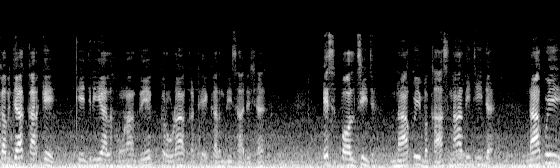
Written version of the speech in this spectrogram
ਕਬਜ਼ਾ ਕਰਕੇ ਕੇਜਰੀਵਾਲ ਹੋਣਾ ਦੇ ਕਰੋੜਾਂ ਇਕੱਠੇ ਕਰਨ ਦੀ ਸਾਜ਼ਿਸ਼ ਹੈ। ਇਸ ਪਾਲਿਸੀ 'ਚ ਨਾ ਕੋਈ ਵਿਕਾਸ ਨਾਂ ਦੀ ਚੀਜ਼ ਹੈ, ਨਾ ਕੋਈ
